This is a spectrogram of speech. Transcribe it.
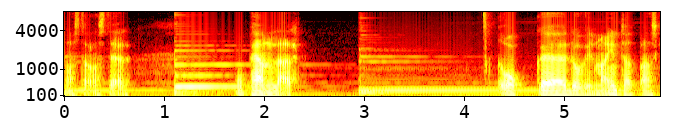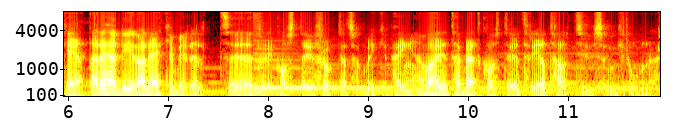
någonstans där och pendlar. Och eh, då vill man ju inte att man ska äta det här dyra läkemedlet eh, för det kostar ju fruktansvärt mycket pengar. Varje tablett kostar ju 3 500 kronor.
